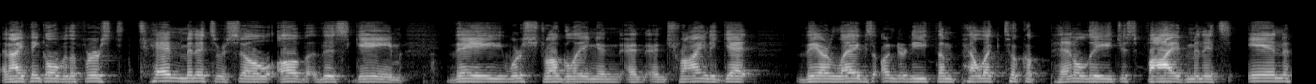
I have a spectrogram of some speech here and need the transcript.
And I think over the first 10 minutes or so of this game, they were struggling and, and, and trying to get their legs underneath them. Pelech took a penalty just five minutes in.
